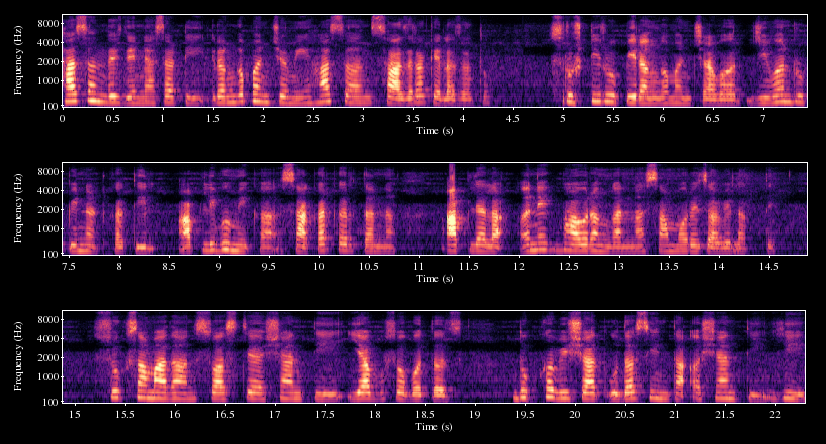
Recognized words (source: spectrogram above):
हा संदेश देण्यासाठी रंगपंचमी हा सण साजरा केला जातो. सृष्टीरूपी रंगमंचावर जीवनरूपी नाटकातील आपली भूमिका साकार करताना आपल्याला अनेक भावरंगांना सामोरे जावे लागते. सुख समाधान स्वास्थ्य शांती यासोबतच दुःख विषाद उदासीनता अशांती ही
